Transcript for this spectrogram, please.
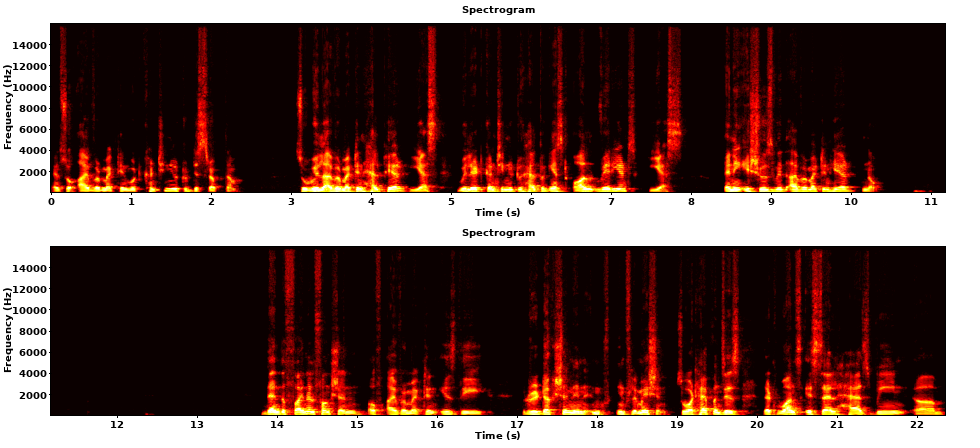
And so ivermectin would continue to disrupt them. So will ivermectin help here? Yes. Will it continue to help against all variants? Yes. Any issues with ivermectin here? No. Then the final function of ivermectin is the reduction in inf inflammation. So what happens is that once a cell has been um,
